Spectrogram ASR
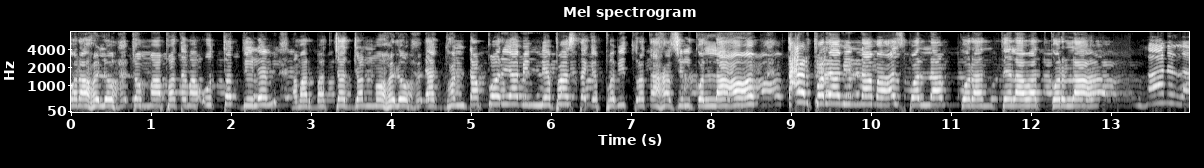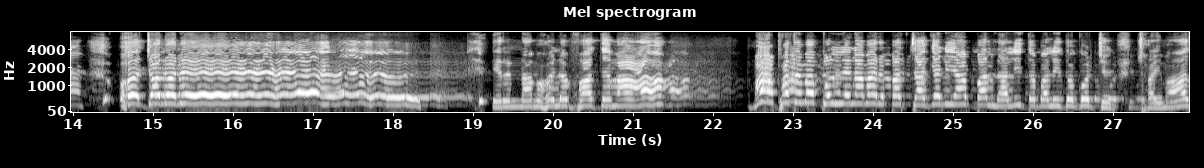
করা হলো, তো মা ফাতেমা উত্তর দিলেন, আমার বাচ্চার জন্ম হলো, এক ঘণ্টা পরে আমি নেপাস থেকে পবিত্রতা হাসিল করলাম, তারপরে আমি নামাজ পড়লাম, কোরআন তেলাওয়াত করলা ও জননে এর নাম হলো ফাতেমা। মা ফাতেমা বললেন, আমার বাচ্চাকে নিয়ে আব্বা লালিত পালিত করছে। ছয় মাস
